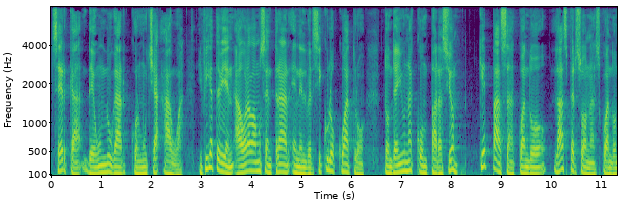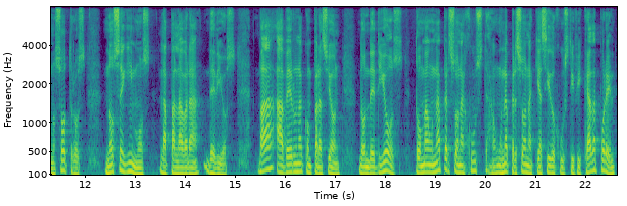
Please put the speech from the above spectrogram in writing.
cerca de un lugar con mucha agua. Y fíjate bien, ahora vamos a entrar en el versículo 4, donde hay una comparación. ¿Qué pasa cuando las personas, cuando nosotros no seguimos la palabra de Dios? Va a haber una comparación donde Dios toma una persona justa, una persona que ha sido justificada por Él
